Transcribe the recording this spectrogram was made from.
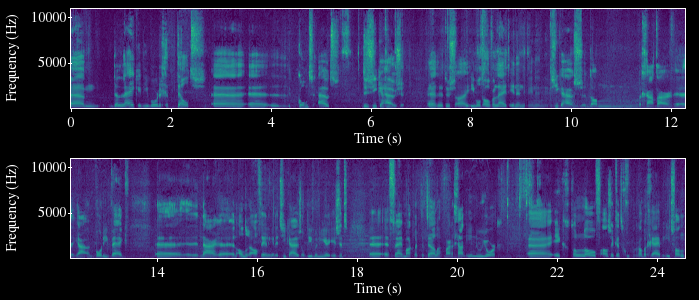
Um, de lijken die worden geteld, uh, uh, komt uit de ziekenhuizen. He, dus uh, iemand overlijdt in een, in een ziekenhuis, dan gaat daar ja, een bodybag naar een andere afdeling in het ziekenhuis. Op die manier is het vrij makkelijk te tellen. Maar er gaan in New York uh, ik geloof, als ik het goed kan begrijpen, iets van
